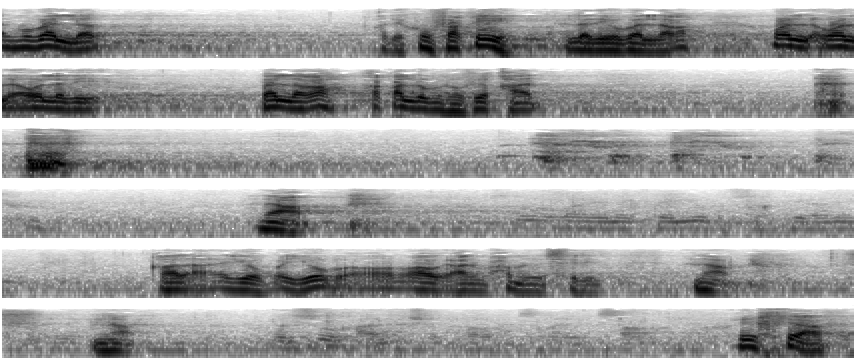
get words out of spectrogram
المبلغ. قد يكون فقيه الذي يبلغه والذي بلغه أقل منه فقها. نعم. قال أيوب أيوب راوي عن محمد بن سيرين. نعم. نعم. على في خلاف.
